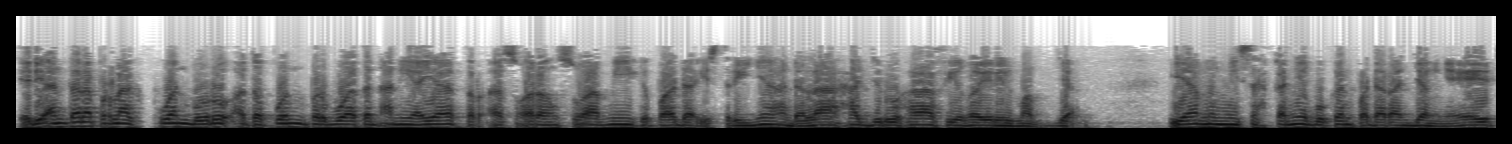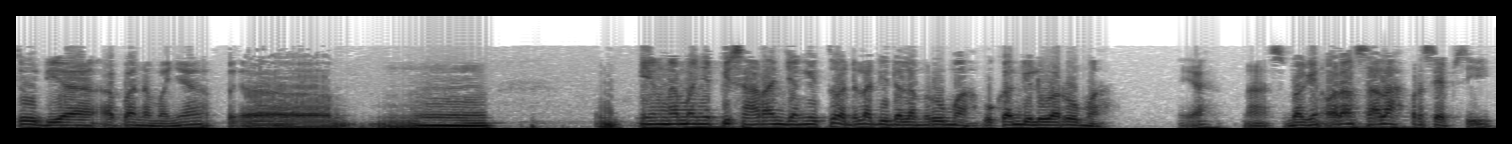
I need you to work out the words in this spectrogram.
ya, antara perlakuan buruk ataupun perbuatan aniaya seorang suami kepada istrinya adalah hajruha fi ghairil madja. Ia memisahkannya bukan pada ranjangnya yaitu dia apa namanya uh, yang namanya pisah ranjang itu adalah di dalam rumah bukan di luar rumah. Ya nah sebagian orang salah persepsi.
